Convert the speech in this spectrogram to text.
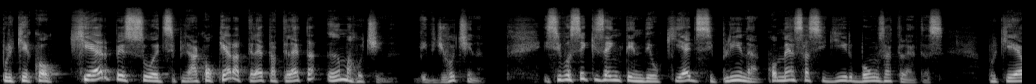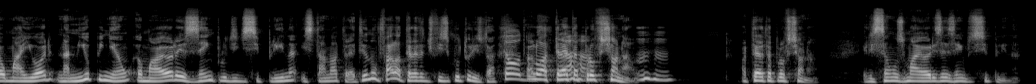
Porque qualquer pessoa disciplinada, qualquer atleta, atleta ama rotina, vive de rotina. E se você quiser entender o que é disciplina, começa a seguir bons atletas. Porque é o maior, na minha opinião, é o maior exemplo de disciplina está no atleta. Eu não falo atleta de fisiculturista, tá? Todos. falo atleta uhum. profissional. Uhum. Atleta profissional. Eles são os maiores exemplos de disciplina.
